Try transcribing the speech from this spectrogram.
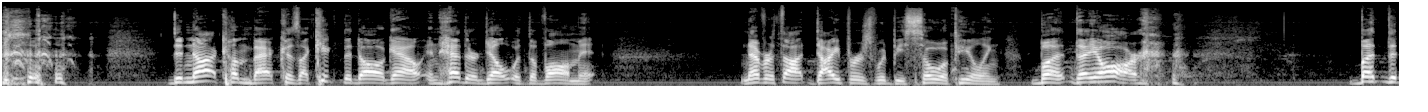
did not come back because I kicked the dog out, and Heather dealt with the vomit. Never thought diapers would be so appealing, but they are. but the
